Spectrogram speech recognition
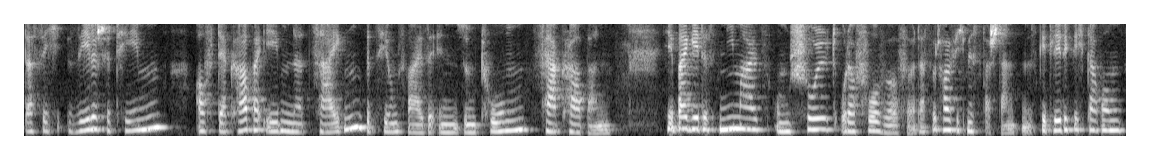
dass sich seelische Themen auf der Körperebene zeigen bzw. in Symptomen verkörpern. Hierbei geht es niemals um Schuld oder Vorwürfe. Das wird häufig missverstanden. Es geht lediglich darum,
